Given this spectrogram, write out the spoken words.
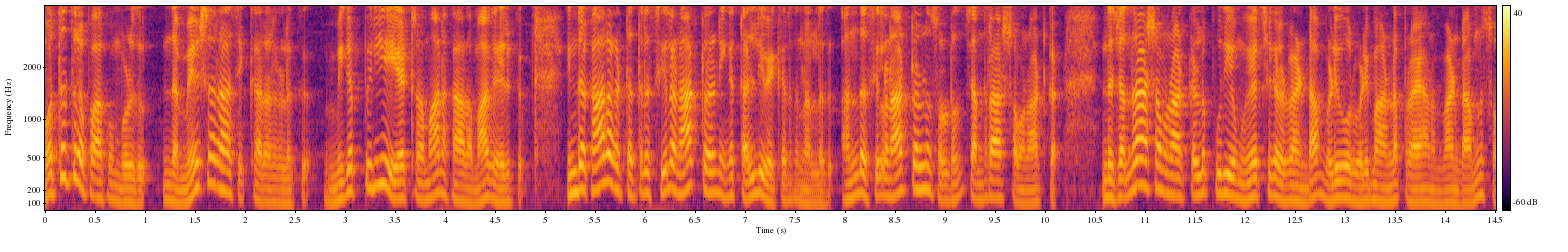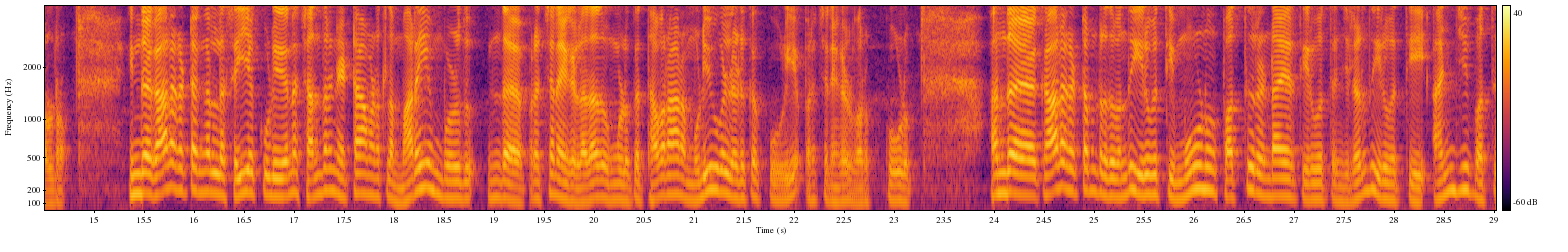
மொத்தத்தில் பார்க்கும் பொழுது இந்த மேஷராசிக்காரர்களுக்கு மிகப்பெரிய ஏற்றமான காலமாக இருக்குது இந்த காலகட்டத்தில் சில நாட்களை நீங்கள் தள்ளி வைக்கிறது நல்லது. அந்த சில நாட்கள்னு சொல்கிறது சந்திராஷ்டம நாட்கள். இந்த சந்திராஷ்டம நாட்களில் புதிய முயற்சிகள் வேண்டாம் வெளியூர் வெளிமாநில பிரயாணம் வேண்டாம்னு சொல்கிறோம் இந்த காலகட்டங்களில் செய்யக்கூடியதுன்னா சந்திரன் எட்டாம் இடத்துல மறையும் பொழுது இந்த பிரச்சனைகள் அதாவது உங்களுக்கு தவறான முடிவுகள் எடுக்கக்கூடிய பிரச்சனைகள் வரக்கூடும். அந்த காலகட்டம்ன்றது வந்து இருபத்தி மூணு பத்து ரெண்டாயிரத்தி இருபத்தஞ்சிலேருந்து இருபத்தி அஞ்சு பத்து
